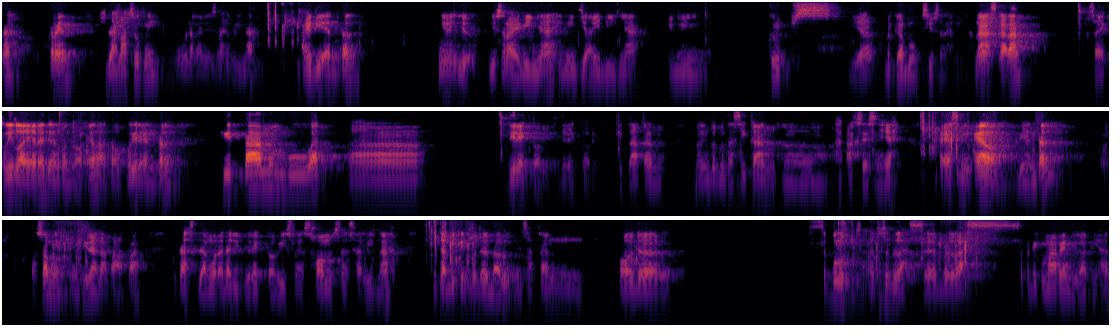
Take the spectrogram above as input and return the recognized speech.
nah keren sudah masuk nih menggunakan user Herlina ID enter ini user ID-nya ini GID-nya ini groups dia bergabung si user Herlina nah sekarang saya clear layarnya dengan Ctrl L atau clear enter kita membuat uh, directory directory kita akan mengimplementasikan uh, hak aksesnya ya. min L di enter kosong ya, tidak ada apa-apa. Kita sedang berada di directory slash home slash Herlina. Kita bikin folder baru, misalkan folder 10 misalkan, atau 11, 11 seperti kemarin di latihan.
